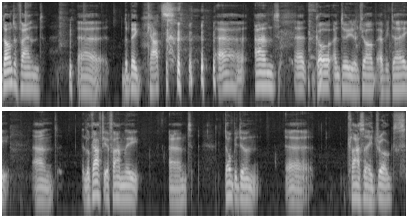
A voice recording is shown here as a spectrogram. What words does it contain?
Don't offend uh, the big cats, uh, and uh, go and do your job every day, and look after your family, and don't be doing uh, class A drugs.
